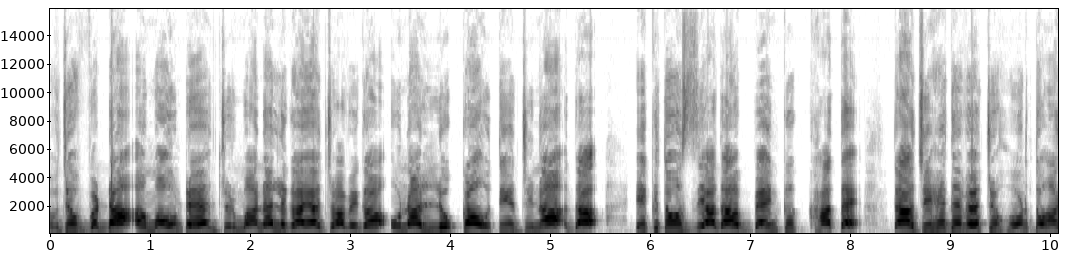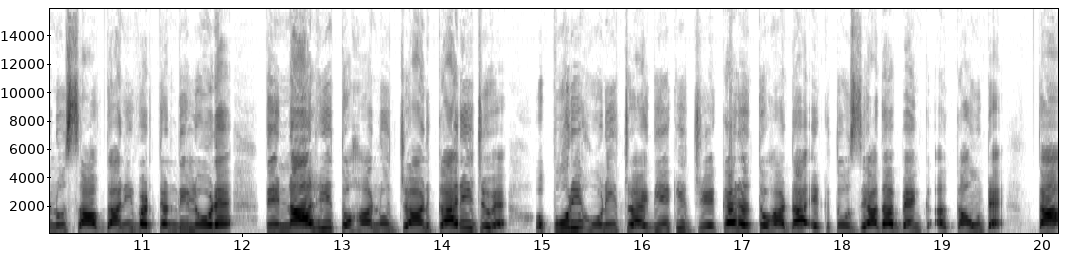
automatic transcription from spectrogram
ਜੋ ਵੱਡਾ ਅਮਾਉਂਟ ਹੈ, ਜੁਰਮਾਨਾ ਲਗਾਇਆ ਜਾਵੇਗਾ, ਉਹਨਾਂ ਲੋਕਾਂ ਉਤੇ ਜਿਨ੍ਹਾਂ ਦਾ ਇੱਕ ਤੋਂ ਜ਼ਿਆਦਾ ਬੈਂਕ ਖਾਤਾ ਹੈ। ਤਾਂ ਅਜਿਹੇ ਦੇ ਵਿੱਚ ਹੁਣ ਤੁਹਾਨੂੰ ਸਾਵਧਾਨੀ ਵਰਤਣ ਦੀ ਲੋੜ ਹੈ ਤੇ ਨਾਲ ਹੀ ਤੁਹਾਨੂੰ ਜਾਣਕਾਰੀ ਜੋ ਹੈ, ਉਹ ਪੂਰੀ ਹੋਣੀ ਚਾਹੀਦੀ ਹੈ ਕਿ ਜੇਕਰ ਤੁਹਾਡਾ ਇੱਕ ਤੋਂ ਜ਼ਿਆਦਾ ਬੈਂਕ ਅਕਾਊਂਟ ਹੈ, ਤਾਂ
